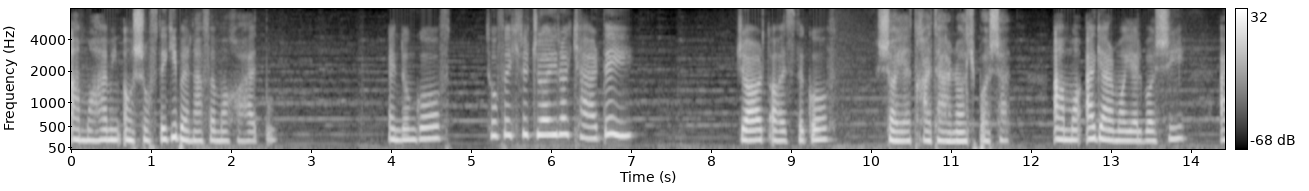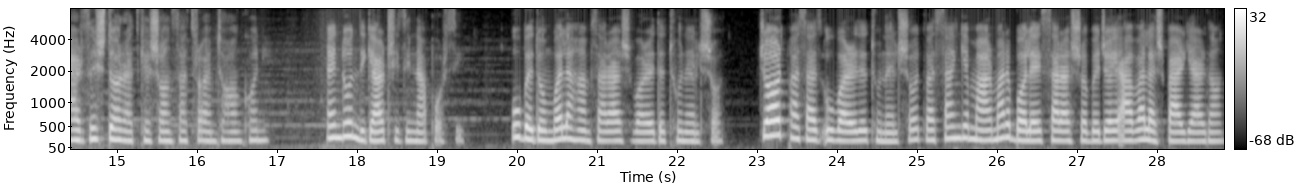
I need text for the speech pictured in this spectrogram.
اما همین آشفتگی به نفع ما خواهد بود. اندون گفت تو فکر جایی را کرده ای؟ جارد آهسته گفت شاید خطرناک باشد اما اگر مایل باشی ارزش دارد که شانست را امتحان کنی. اندون دیگر چیزی نپرسید. او به دنبال همسرش وارد تونل شد. جارد پس از او وارد تونل شد و سنگ مرمر بالای سرش را به جای اولش برگردان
